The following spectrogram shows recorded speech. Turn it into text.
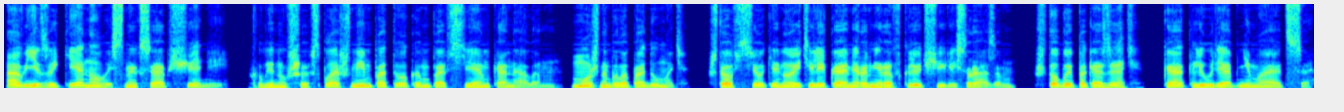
а в языке новостных сообщений, хлынувших сплошным потоком по всем каналам. Можно было подумать, что все кино и телекамеры мира включились разом, чтобы показать, как люди обнимаются,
